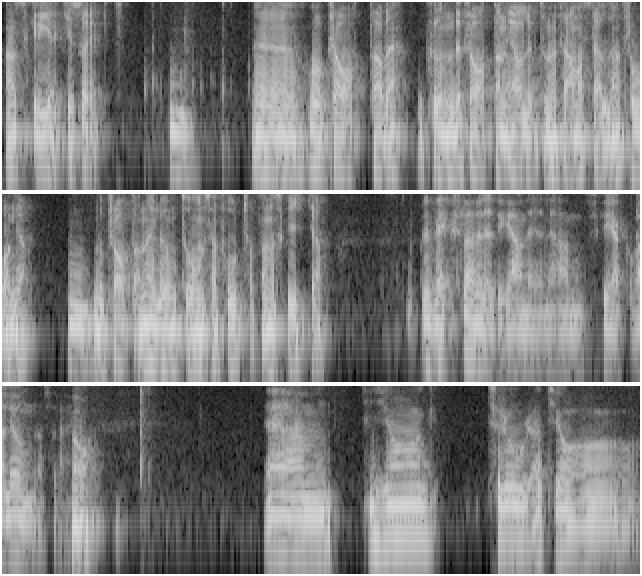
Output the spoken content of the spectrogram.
han skrek ju så högt. Eh, och pratade, kunde prata när jag lutade mig fram och ställde en fråga. Då pratade han i lugn ton, sen fortsatte han att skrika. Det växlade lite grann i när han skrek och var lugn och sådär. Ja. Ehm, jag tror att jag...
